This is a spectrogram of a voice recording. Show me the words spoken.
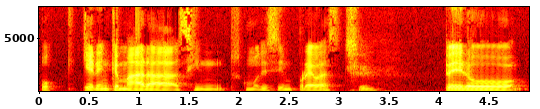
o quieren quemar a sin, pues, como dices, sin pruebas. Sí. Pero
